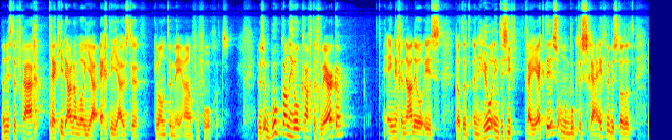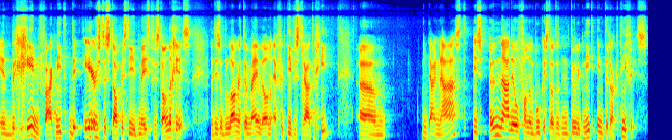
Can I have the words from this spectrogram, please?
dan is de vraag: trek je daar dan wel ja, echt de juiste klanten mee aan vervolgens? Dus een boek kan heel krachtig werken. Enige nadeel is dat het een heel intensief traject is om een boek te schrijven. Dus dat het in het begin vaak niet de eerste stap is die het meest verstandig is. Het is op lange termijn wel een effectieve strategie. Um, daarnaast is een nadeel van een boek is dat het natuurlijk niet interactief is.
